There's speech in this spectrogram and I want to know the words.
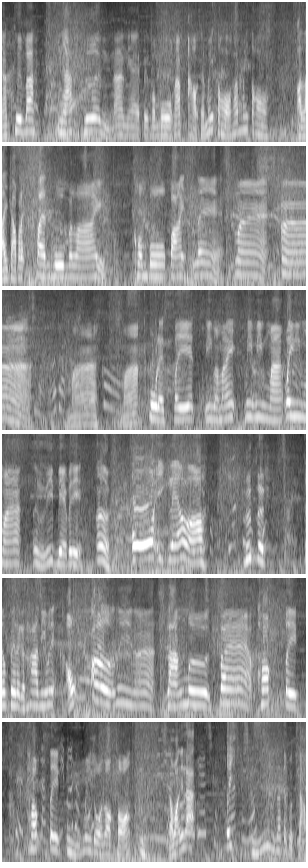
งัดขึ้นปะงัดขึ้น นั่นไง เป็นคอมโบครับ อ้าว แต่ไม่ต่อครับ ไม่ต่อ อะไรจับอะไรแฟนทูมอะไร คอมโบไปแล่มาอ่า มา มาฟูเลตซีดวิ่งมาไหมไม่วิ่งมาไม่วิ่งมาอืมรีบเบรกไปดิเออโอ้อีกแล้วเหรอรู้สึกจะเป็นอะไรกับท่านี้วะเนี่ยเขาเออนี่นะหลังมือแซ่ท็อกซิกท็อกซิกอืมไม่โดนหลอกสองจังหวะนี้แหละเอ้ยอืมน่าจะกดจับ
